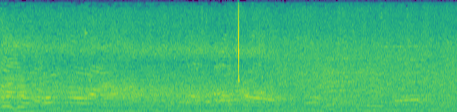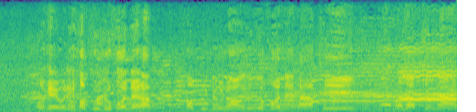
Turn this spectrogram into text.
ได้เลย โอเค วันนี้ขอบคุณทุกคนนะครับ ขอบคุณน้องๆทุกๆคนนะครับ ที่มารับเจ้านาย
